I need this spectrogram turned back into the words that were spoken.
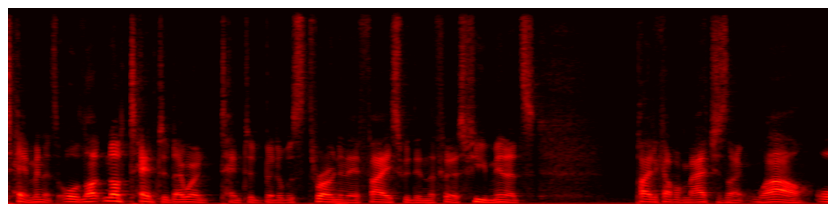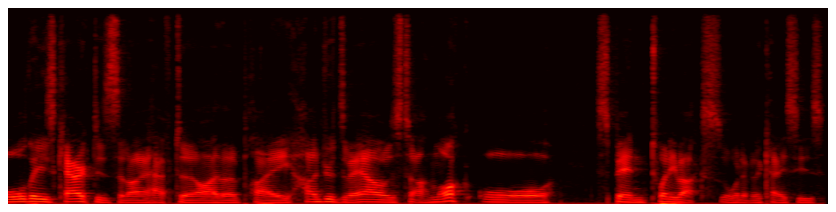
ten minutes, or not not tempted. They weren't tempted, but it was thrown in their face within the first few minutes. Played a couple of matches, like wow, all these characters that I have to either play hundreds of hours to unlock or spend twenty bucks or whatever the case is.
